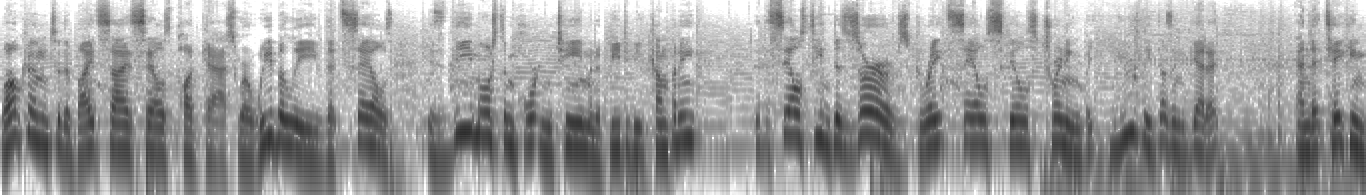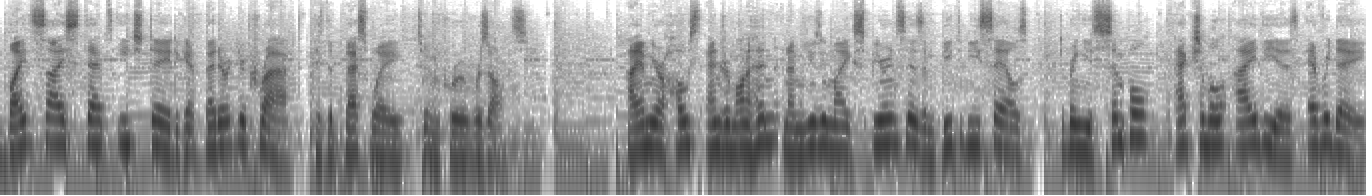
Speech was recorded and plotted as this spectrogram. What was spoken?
Welcome to the Bite Size Sales Podcast, where we believe that sales is the most important team in a B2B company that the sales team deserves great sales skills training, but usually doesn't get it, and that taking bite sized steps each day to get better at your craft is the best way to improve results. I am your host, Andrew Monahan, and I'm using my experiences in B2B sales to bring you simple, actionable ideas every day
